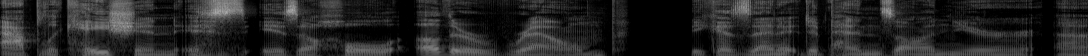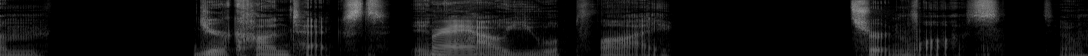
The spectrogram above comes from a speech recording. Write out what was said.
application is is a whole other realm because then it depends on your um your context in Right. how you apply certain laws. So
